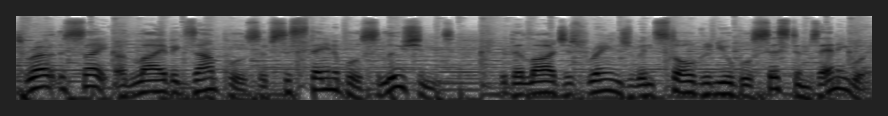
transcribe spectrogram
Throughout the site are live examples of sustainable solutions with the largest range of installed renewable systems anywhere.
